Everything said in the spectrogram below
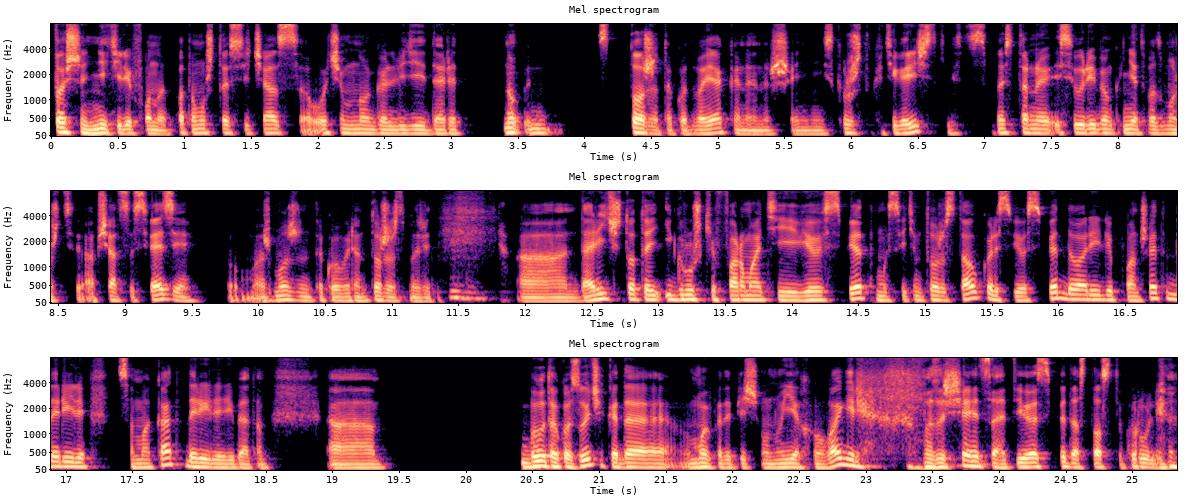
точно не телефоны, потому что сейчас очень много людей дарят, ну, тоже такое двоякое, наверное, решение. Не скажу, что категорически. С одной стороны, если у ребенка нет возможности общаться, связи, то, возможно, такой вариант тоже рассмотреть. Мгм. А, дарить что-то, игрушки в формате велосипед, мы с этим тоже сталкивались. Велосипед дарили, планшеты дарили, самокаты дарили ребятам. А, был такой случай, когда мой подопечный, он уехал в лагерь, возвращается, от велосипеда остался только руль.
